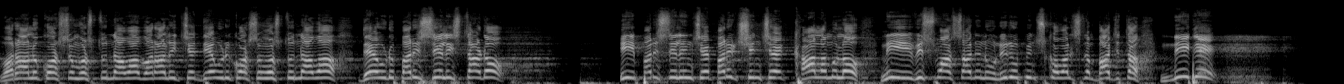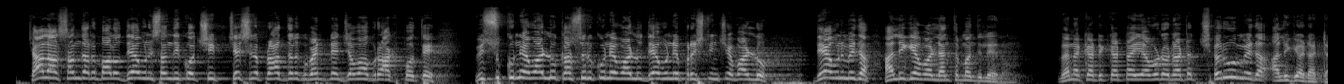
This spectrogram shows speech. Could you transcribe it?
వరాల కోసం వస్తున్నావా? వరాలు ఇచ్చే దేవుడి కోసం వస్తున్నావా? దేవుడు పరిశీలిస్తాడో. ఈ పరిశీలించే పరీక్షించే కాలములో నీ విశ్వాసాన్ని నువ్వు నిరూపించుకోవాల్సిన బాధ్యత నీదే. చాలా సందర్భాలు దేవుని సంధికి వచ్చి చేసిన ప్రార్థనకు వెంటనే జవాబు రాకపోతే విసుక్కునే వాళ్ళు కసురుకునే వాళ్ళు దేవుణ్ణి ప్రశ్నించే వాళ్ళు దేవుని మీద అలిగే వాళ్ళు ఎంతమంది లేరు? వెనకటి కట్ట ఎవడోనట చెరువు మీద అలిగాడట.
